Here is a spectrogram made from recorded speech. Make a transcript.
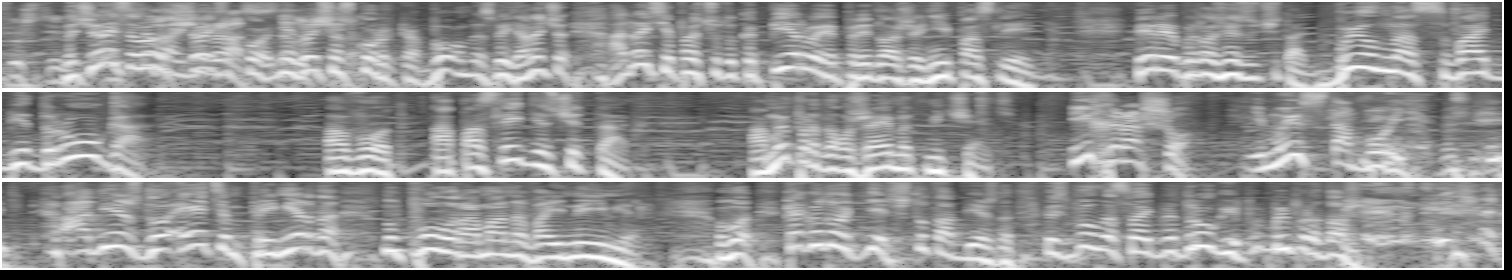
Слушайте, Начинается в вот так, давайте, раз, нет, давайте сейчас коротко. Смотрите, а, нач- а давайте я прочту только первое предложение и последнее. Первое предложение звучит так. Был на свадьбе друга, а вот, а последнее звучит так. А мы продолжаем отмечать. И хорошо. И мы с тобой. А между этим примерно, ну, пол романа «Войны и мир». Вот. Как вы думаете, нет, что там между? То есть был на свадьбе друга, и мы продолжаем отмечать.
